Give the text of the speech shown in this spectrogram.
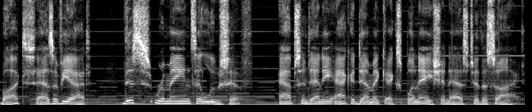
But, as of yet, this remains elusive, absent any academic explanation as to the site.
